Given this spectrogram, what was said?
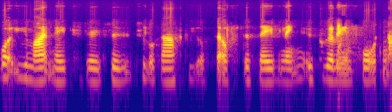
what you might need to do to, to look after yourself this evening is really important.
